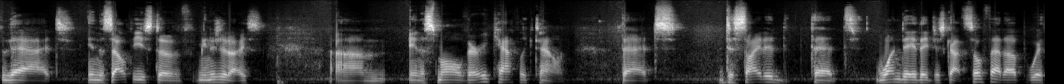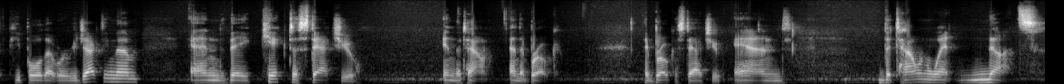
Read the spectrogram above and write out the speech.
that in the southeast of Minas Gerais, um, in a small, very Catholic town, that decided that one day they just got so fed up with people that were rejecting them and they kicked a statue in the town and it broke. They broke a statue and the town went nuts.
